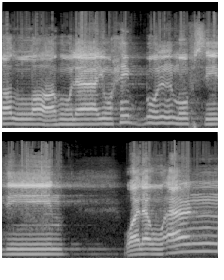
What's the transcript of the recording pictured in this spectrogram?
والله لا يحب المفسدين. ولو أن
